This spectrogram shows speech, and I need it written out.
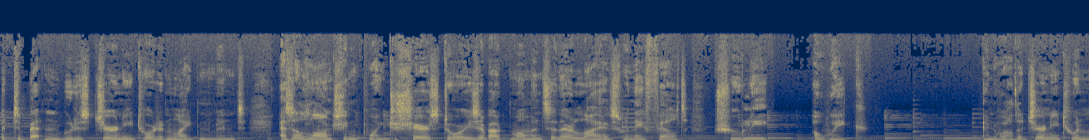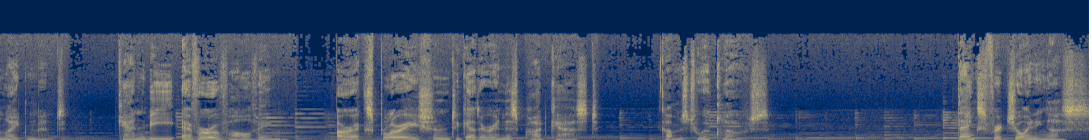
a Tibetan Buddhist journey toward enlightenment, as a launching point to share stories about moments in their lives when they felt truly awake. And while the journey to enlightenment can be ever evolving, our exploration together in this podcast comes to a close. Thanks for joining us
